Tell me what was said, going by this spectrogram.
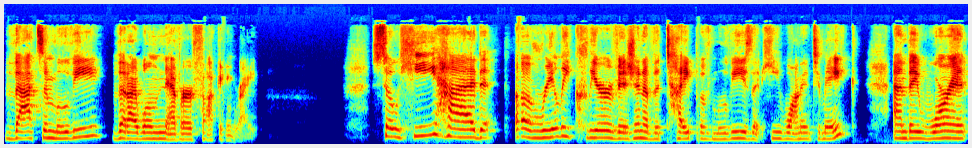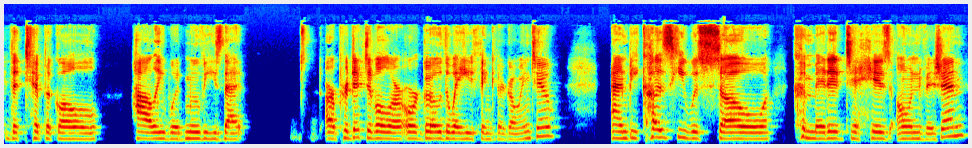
that's a movie that i will never fucking write. So he had a really clear vision of the type of movies that he wanted to make and they weren't the typical Hollywood movies that are predictable or, or go the way you think they're going to. And because he was so committed to his own vision,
